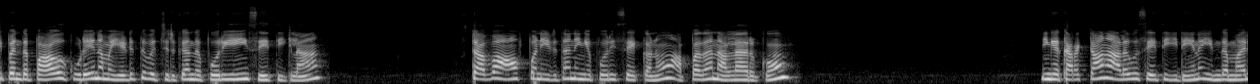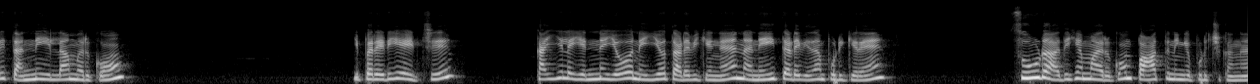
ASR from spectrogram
இப்போ இந்த பாகு கூட நம்ம எடுத்து வச்சுருக்க அந்த பொரியையும் சேர்த்திக்கலாம். ஸ்டவ்வை ஆஃப் பண்ணிட்டு தான் நீங்கள் பொரி சேர்க்கணும். அப்போ தான் நல்லாயிருக்கும் நீங்கள் கரெக்டான அளவு சேர்த்திக்கிட்டிங்கன்னா இந்த மாதிரி தண்ணி இல்லாமல் இருக்கும். இப்போ ரெடி ஆயிடுச்சு. கையில் எண்ணெயோ நெய்யோ தடவிக்கங்க. நான் நெய் தடவி தான் பிடிக்கிறேன். சூடு அதிகமாக இருக்கும். பார்த்து நீங்கள் பிடிச்சிக்கோங்க.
